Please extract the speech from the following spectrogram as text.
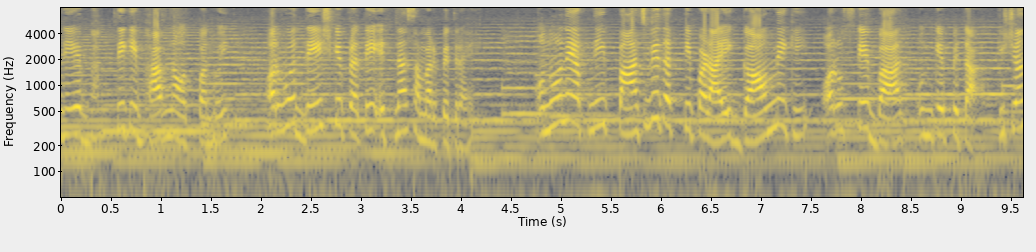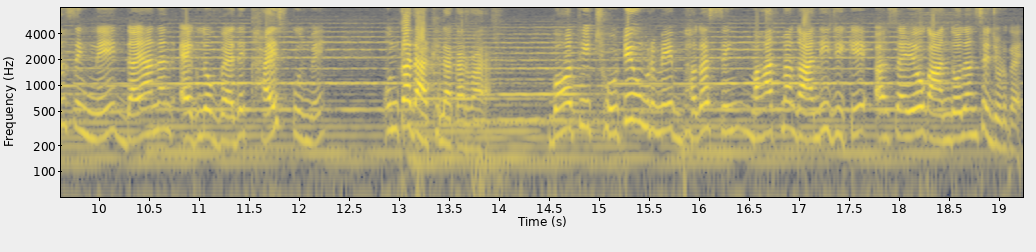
लिए भक्ति की भावना उत्पन्न हुई और वो देश के प्रति इतना समर्पित रहे। उन्होंने अपनी पांचवी तक की पढ़ाई गाँव में की और उसके बाद उनके पिता किशन सिंह ने दयानंद एग्लो वैदिक हाई स्कूल में उनका दाखिला करवाया। बहुत ही छोटी उम्र में भगत सिंह महात्मा गांधी जी के असहयोग आंदोलन से जुड़ गए।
